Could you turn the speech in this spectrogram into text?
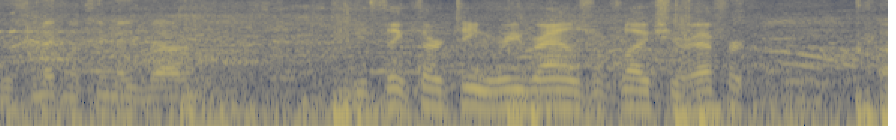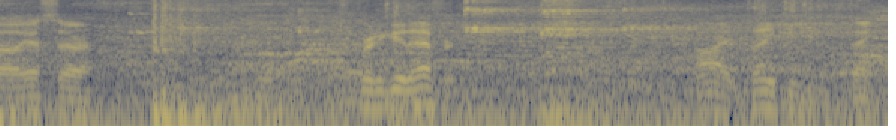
just make my teammates better. You think 13 rebounds reflects your effort? Uh, yes, sir. It's a pretty good effort. All right, thank you. Thank you.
